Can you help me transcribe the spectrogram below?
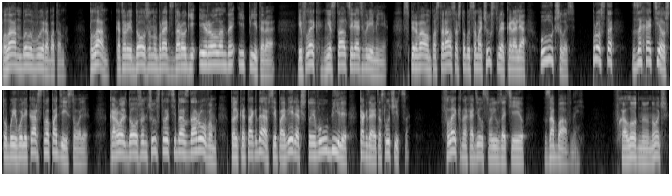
План был выработан. План, который должен убрать с дороги и Роланда, и Питера. И Флэк не стал терять времени. Сперва он постарался, чтобы самочувствие короля улучшилось. Просто захотел, чтобы его лекарства подействовали. Король должен чувствовать себя здоровым, только тогда все поверят, что его убили, когда это случится. Флэк находил свою затею забавной. В холодную ночь,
